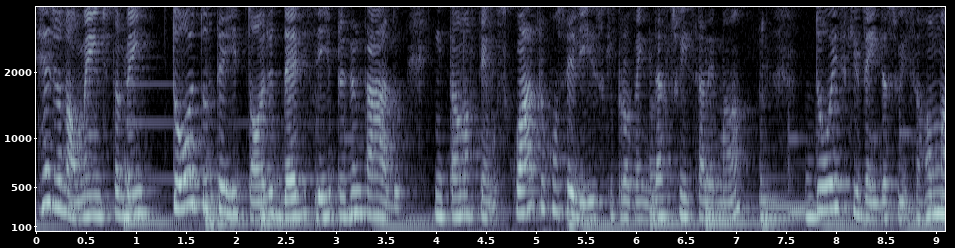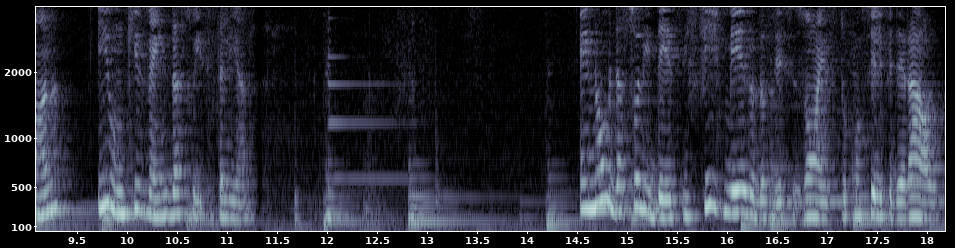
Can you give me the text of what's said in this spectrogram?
Regionalmente, também todo o território deve ser representado. Então, nós temos quatro conselheiros que provêm da Suíça alemã, dois que vêm da Suíça romana e um que vem da Suíça italiana. Em nome da solidez e firmeza das decisões do Conselho Federal,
